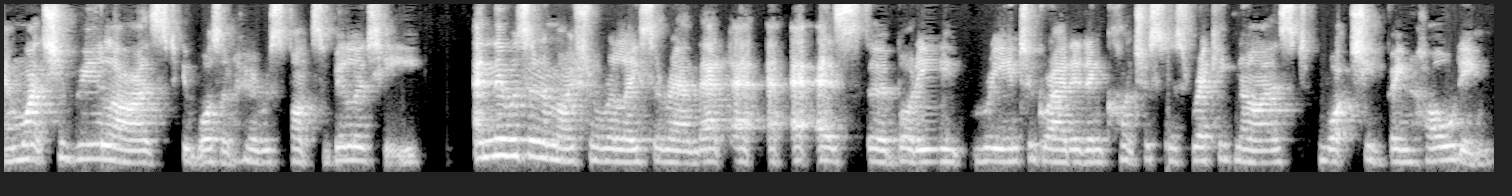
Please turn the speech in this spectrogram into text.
And once she realised it wasn't her responsibility, and there was an emotional release around that as the body reintegrated and consciousness recognised what she'd been holding.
